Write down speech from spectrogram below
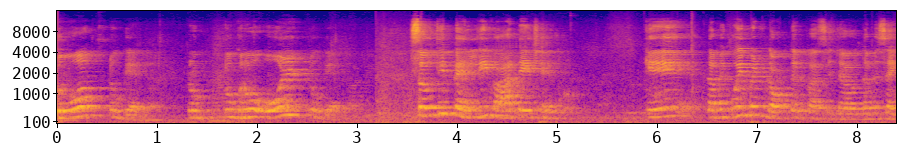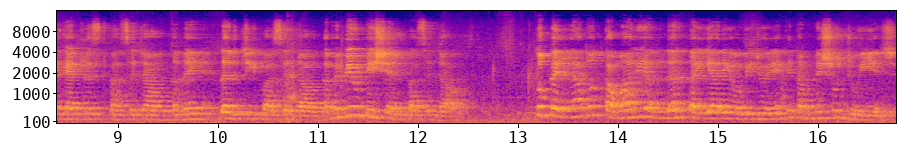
grow up together to grow old together સૌથી પહેલી વાત એ છે કે તમે કોઈ પણ ડોક્ટર પાસે જાઓ, તમે સાયકેટ્રિસ્ટ પાસે જાઓ, તમે દરજી પાસે જાઓ, તમે બ્યુટિશિયન પાસે જાઓ, તો પહેલાં તો તમારી અંદર તૈયારી હોવી જોઈએ કે તમને શું જોઈએ છે.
